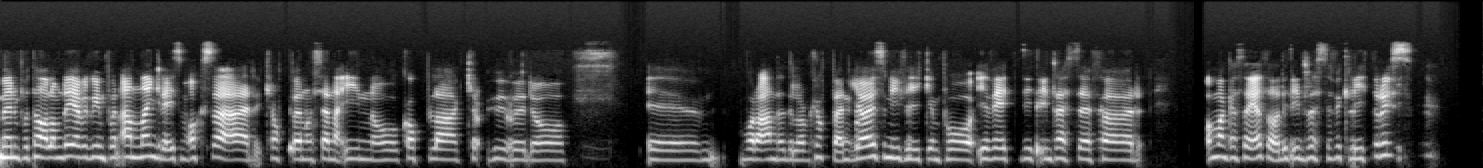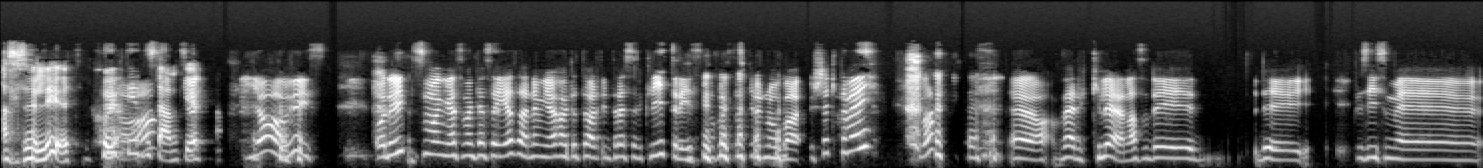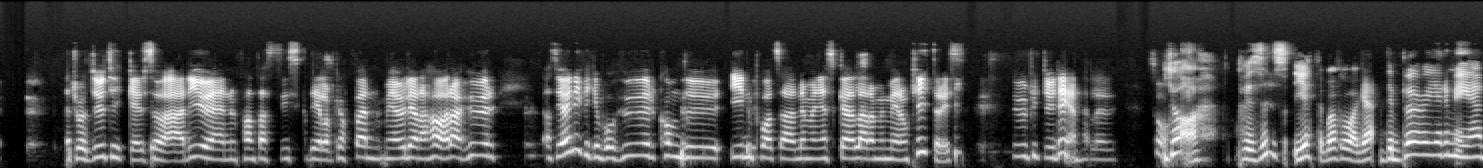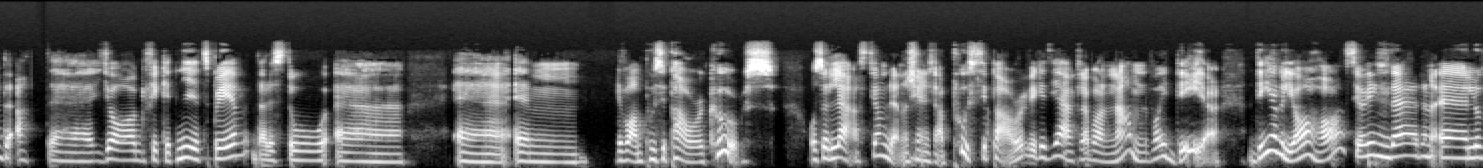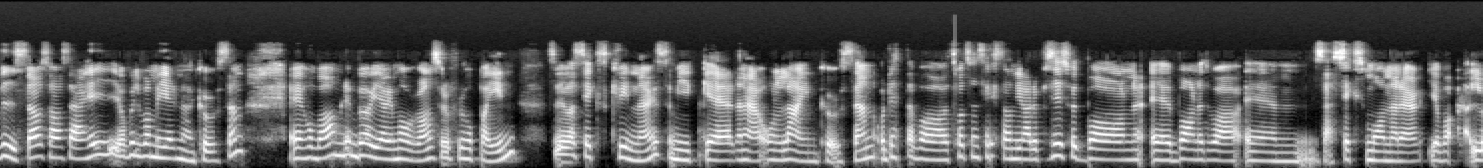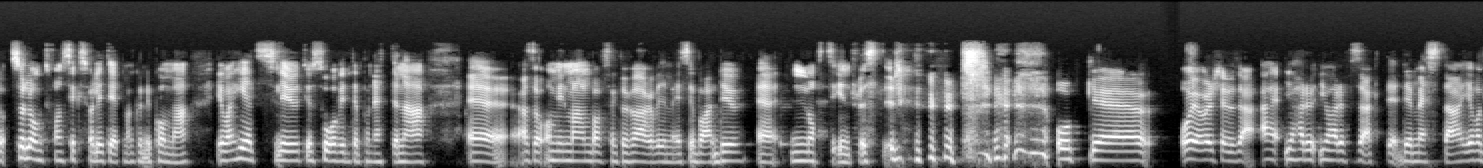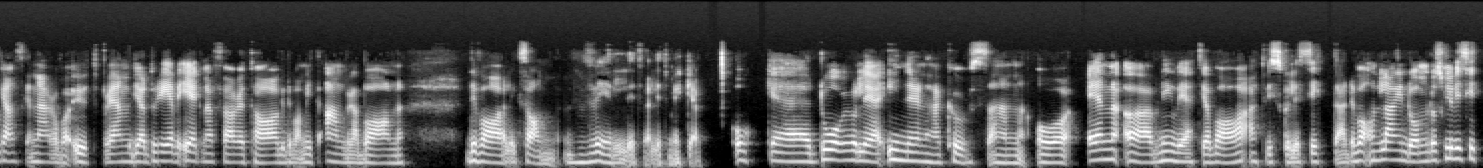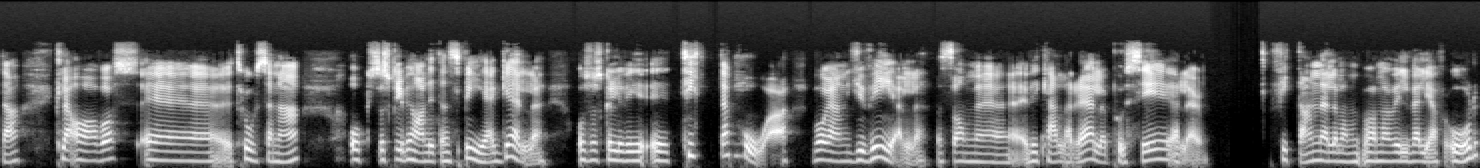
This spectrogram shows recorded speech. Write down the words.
Men på tal om det, jag vill gå in på en annan grej som också är kroppen och känna in och koppla huvud och eh, våra andra delar av kroppen. Jag är så nyfiken på, jag vet ditt intresse för, om man kan säga så, ditt intresse för klitoris. Absolut, sjukt ja. intressant ju. Ja, visst. Och det är inte så många som man kan säga så här, nej men jag har hört att du har ett intresse för klitoris. De flesta skulle nog bara, ursäkta mig? Va? Ja, verkligen. Alltså det, det precis som eh, jag tror att du tycker så är det ju en fantastisk del av kroppen. Men jag vill gärna höra hur, alltså jag är nyfiken på hur kom du in på att så här, nej men jag ska lära mig mer om klitoris? Hur fick du idén? Eller så? Ja, Precis, jättebra fråga. Det började med att eh, jag fick ett nyhetsbrev där det stod eh, eh, em, det var en Pussy Power-kurs. Och så läste jag om den och kände så här, Pussy Power, vilket jäkla bra namn, vad är det? det vill jag ha. Så jag ringde den, eh, Lovisa och sa så här, hej, jag vill vara med i den här kursen. Eh, hon bara, men den börjar imorgon så då får du hoppa in. Så vi var sex kvinnor som gick eh, den här onlinekursen och detta var 2016. Jag hade precis fått barn. Eh, barnet var eh, så sex månader. Jag var så långt från sexualitet man kunde komma. Jag var helt slut. Jag sov inte på nätterna. Eh, alltså om min man bara försökte röra vid mig så jag bara, du, eh, not interested. och, eh, och jag kände så här, äh, jag hade, jag hade försökt det, det mesta. Jag var ganska nära att vara utbränd. Jag drev egna företag. Det var mitt andra barn. Det var liksom väldigt, väldigt mycket. Och eh, då rullade jag in i den här kursen och en övning vet jag var att vi skulle sitta, det var online då, men då skulle vi sitta, klä av oss eh, trosorna och så skulle vi ha en liten spegel och så skulle vi eh, titta på våran juvel som eh, vi kallar det, eller pussy eller fittan eller vad, vad man vill välja för ord.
